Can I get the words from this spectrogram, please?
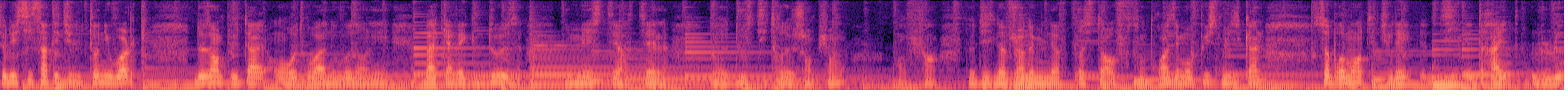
Celui-ci s'intitule Tony Walk. Deux ans plus tard, on retrouve à nouveau dans les bacs avec 12 Meister 12 euh, titres de champion. Enfin, le 19 juin 2009, Poster offre son troisième opus musical, sobrement intitulé The Dright, le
